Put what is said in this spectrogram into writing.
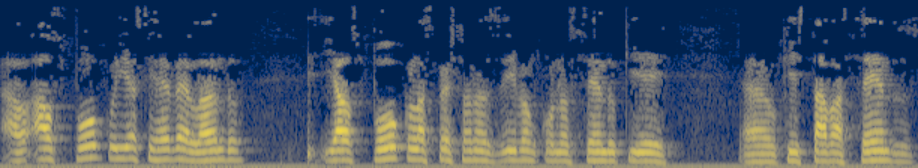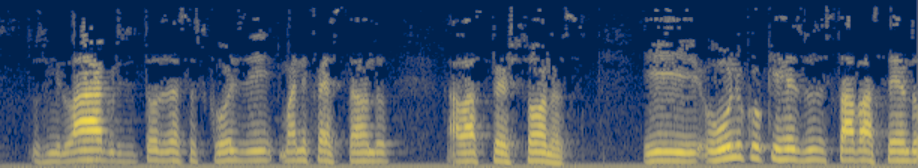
Aos poucos ia se revelando e aos poucos as pessoas iam conhecendo que, é, o que estava sendo, os milagres e todas essas coisas e manifestando às pessoas. E o único que Jesus estava sendo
